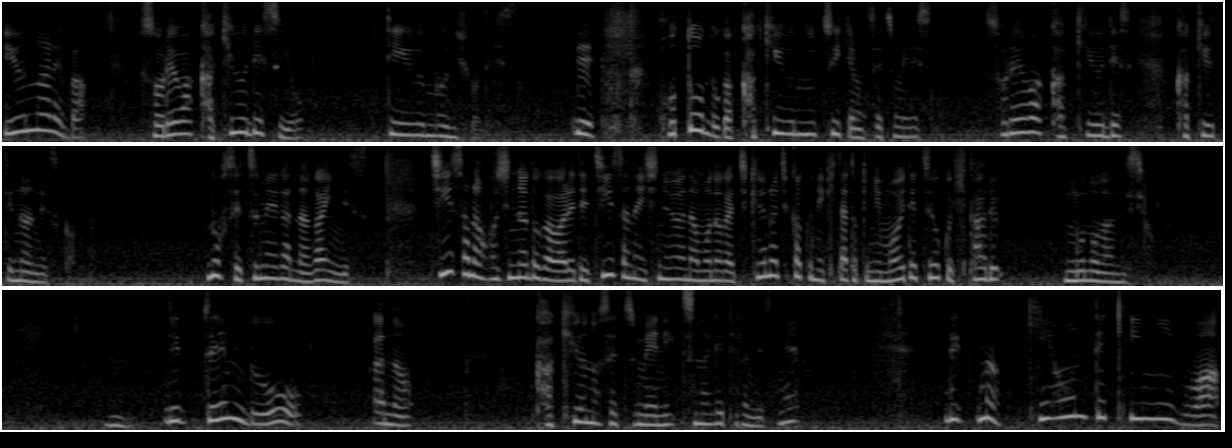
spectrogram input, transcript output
言うなればそれは火球ですよ。っていう文章です。でほとんどが火球についての説明ですね。それは火球です。火球って何ですか？の説明が長いんです。小さな星などが割れて小さな石のようなものが地球の近くに来た時に燃えて強く光るものなんですよ、うん、で全部をあの火球の説明につなげてるんですね。でまあ基本的には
